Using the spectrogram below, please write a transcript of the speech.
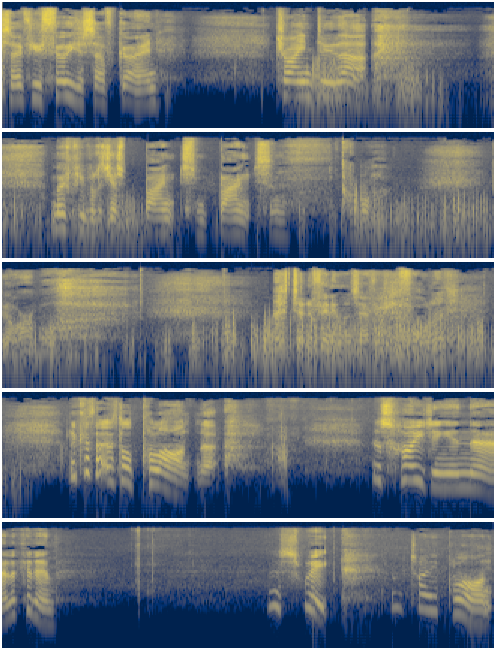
So if you feel yourself going, try and do that. Most people are just bounce and bounce and oh, be horrible. I don't know if anyone's ever fallen. Look at that little plant that is hiding in there. Look at him. Sweet little tiny plant.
